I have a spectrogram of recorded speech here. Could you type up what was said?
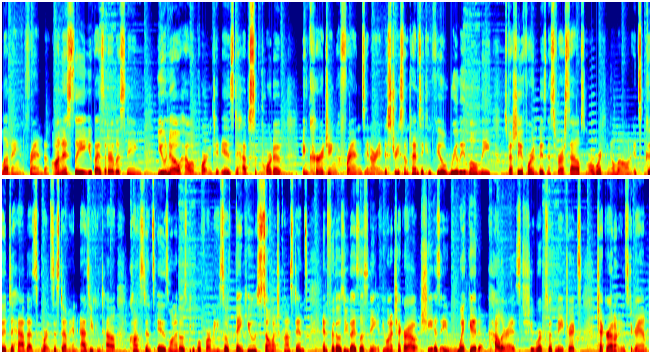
loving friend. Honestly, you guys that are listening, you know how important it is to have supportive, encouraging friends in our industry. Sometimes it can feel really lonely, especially if we're in business for ourselves and we're working alone. It's good to have that support system. And as you can tell, Constance is one of those people for me. So thank you so much, Constance. And for those of you guys listening, if you want to check her out, she is a wicked colorist. She works with Matrix. Check her out on Instagram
